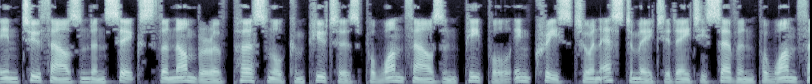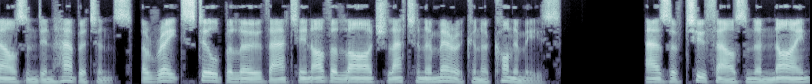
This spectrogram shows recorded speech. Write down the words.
In 2006 the number of personal computers per 1,000 people increased to an estimated 87 per 1,000 inhabitants, a rate still below that in other large Latin American economies. As of 2009,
